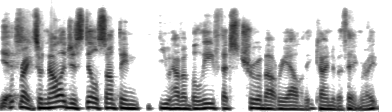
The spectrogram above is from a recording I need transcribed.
Yes. right. So knowledge is still something you have a belief that's true about reality, kind of a thing, right?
